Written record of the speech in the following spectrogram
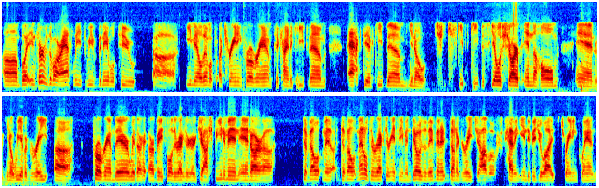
Um, but in terms of our athletes, we've been able to uh, email them a, a training program to kind of keep them active, keep them, you know, keep keep the skills sharp in the home. And you know, we have a great uh, program there with our, our baseball director Josh Bieneman and our uh, development developmental director Anthony Mendoza. They've been done a great job of having individualized training plans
